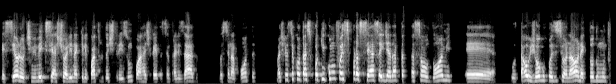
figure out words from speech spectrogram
cresceu, né? O time meio que se achou ali naquele 4-2-3-1 com a Rascaeta centralizado, você na ponta. Mas queria que você contasse um pouquinho como foi esse processo aí de adaptação ao Dome, é, o tal jogo posicional, né, que todo mundo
